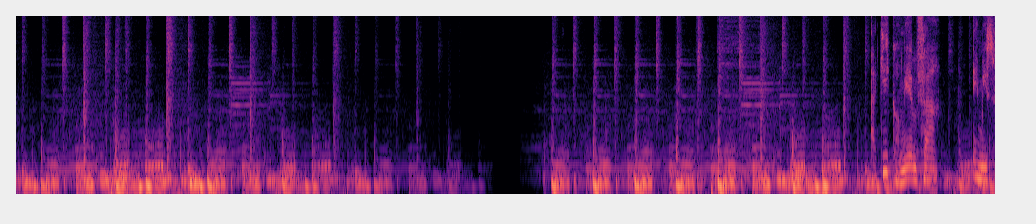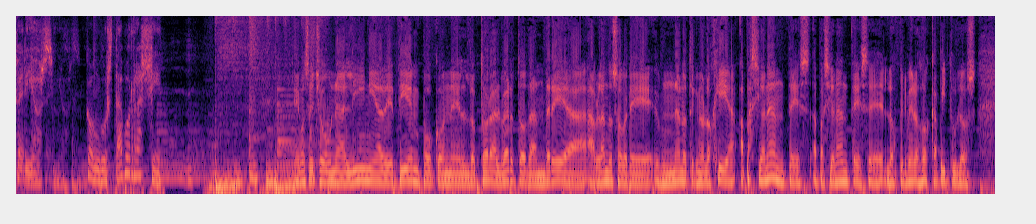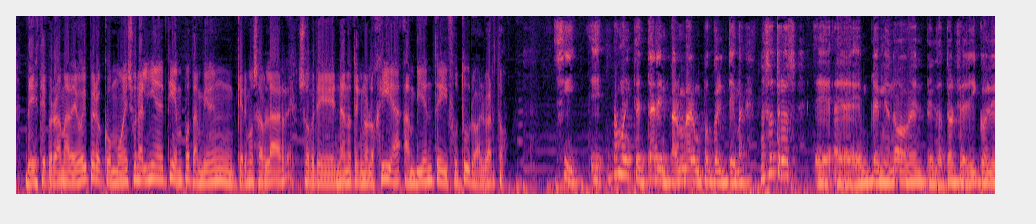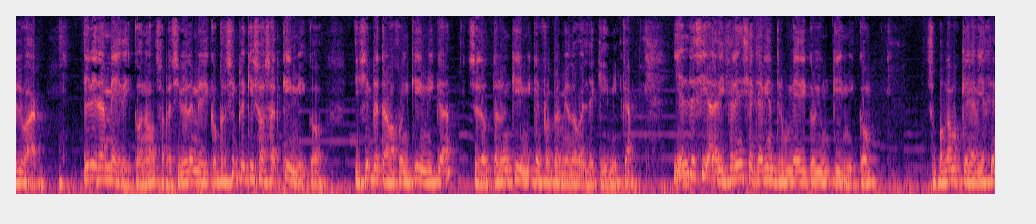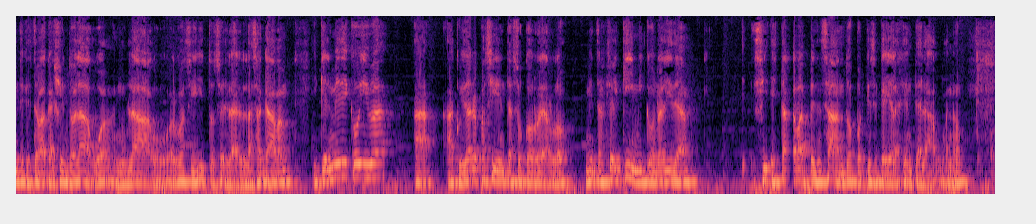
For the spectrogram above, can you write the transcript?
Aquí comienza Hemisferios con Gustavo Rashid. Hemos hecho una línea de tiempo con el doctor Alberto D'Andrea hablando sobre nanotecnología. Apasionantes, apasionantes eh, los primeros dos capítulos de este programa de hoy, pero como es una línea de tiempo, también queremos hablar sobre nanotecnología, ambiente y futuro, Alberto. Sí, eh, vamos a intentar empalmar un poco el tema. Nosotros, eh, en premio Nobel, el doctor Federico Leluar, él era médico, ¿no? Se recibió de médico, pero siempre quiso ser químico y siempre trabajó en química, se doctoró en química y fue premio Nobel de química. Y él decía la diferencia que había entre un médico y un químico. Supongamos que había gente que estaba cayendo al agua, en un lago o algo así, entonces la, sacaban, y que el médico iba a, a cuidar al paciente, a socorrerlo, mientras que el químico en realidad estaba pensando por qué se caía la gente al agua, ¿no?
